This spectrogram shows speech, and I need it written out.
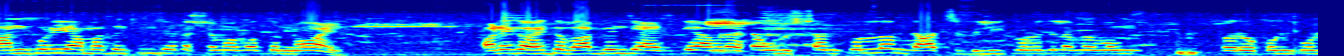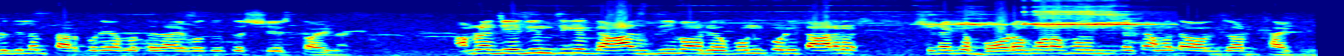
দান করেই আমাদের কিন্তু এটা সীমাবদ্ধ নয়। অনেকে হয়তো ভাববেন যে আজকে আমরা একটা অনুষ্ঠান করলাম, গাছ বিলি করে দিলাম এবং রোপণ করে দিলাম, তারপরে আমাদের দায়বদ্ধতা শেষ হয় না আমরা যেদিন থেকে গাছ দিই বা রোপণ করি, তার সেটাকে বড় করা পর্যন্ত থেকে আমাদের অবজার্ভ থাকে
